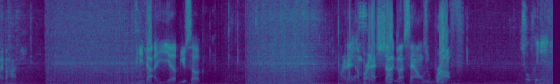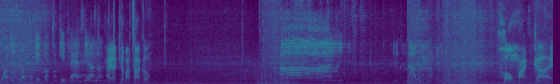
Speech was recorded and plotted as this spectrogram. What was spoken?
Right behind me. If he die, yep, you suck. Bro, that, Yes. bro, that shotgun sounds rough. So it is rough. It's rough to get to get past. Yeah, I know. I got killed by Taco. Ah, yeah. Now here, nothing. Oh my god.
